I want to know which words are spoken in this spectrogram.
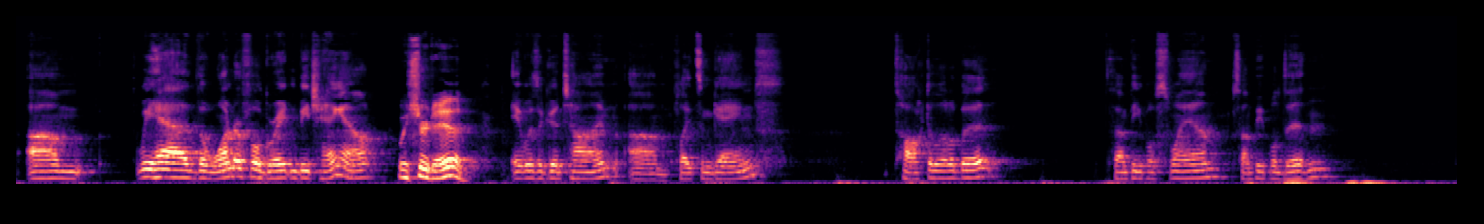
Um, we had the wonderful Grayton Beach Hangout. we sure did. It was a good time. Um, played some games, talked a little bit. Some people swam, some people didn't.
